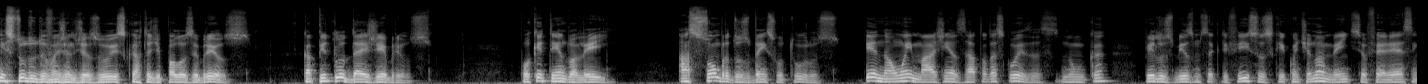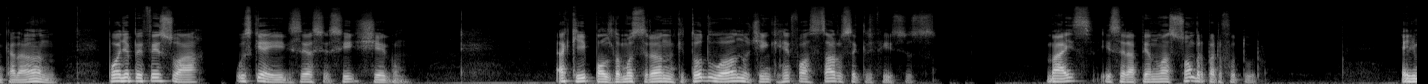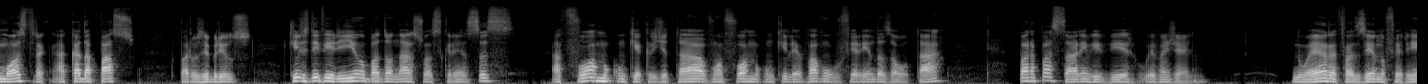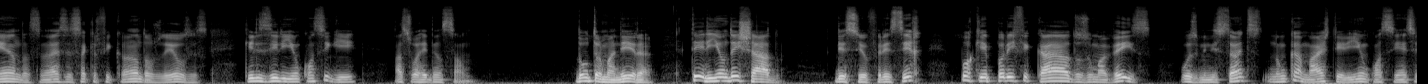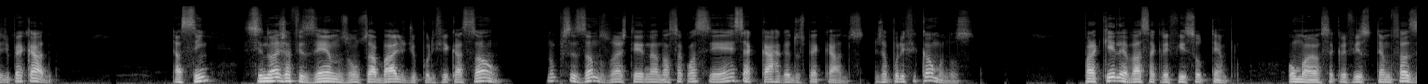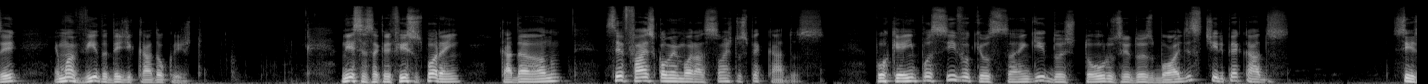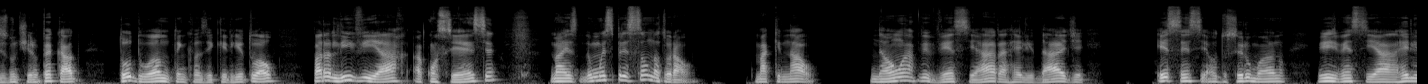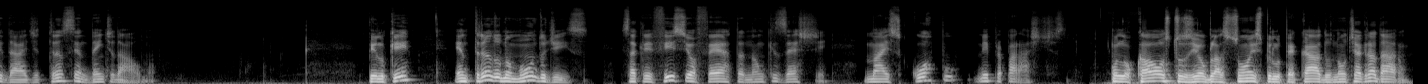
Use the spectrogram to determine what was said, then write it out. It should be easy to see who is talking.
Speaker 1: Estudo do Evangelho de Jesus, carta de Paulo aos Hebreus, capítulo 10 de Hebreus. Porque tendo a lei a sombra dos bens futuros, e não uma imagem exata das coisas, nunca, pelos mesmos sacrifícios que continuamente se oferecem cada ano, pode aperfeiçoar os que a ele se, chegam. Aqui, Paulo está mostrando que todo ano tinha que reforçar os sacrifícios. Mas isso será apenas uma sombra para o futuro. Ele mostra a cada passo para os hebreus que eles deveriam abandonar suas crenças, a forma com que acreditavam, a forma com que levavam oferendas ao altar, para passarem a viver o Evangelho. Não era fazendo oferendas, não era se sacrificando aos deuses que eles iriam conseguir a sua redenção. De outra maneira, teriam deixado de se oferecer, porque purificados uma vez, os ministrantes nunca mais teriam consciência de pecado. Assim, se nós já fizemos um trabalho de purificação, não precisamos mais ter na nossa consciência a carga dos pecados, já purificamos-nos. Para que levar sacrifício ao templo? O maior sacrifício que temos que fazer é uma vida dedicada ao Cristo. Nesses sacrifícios, porém, cada ano se faz comemorações dos pecados, porque é impossível que o sangue dos touros e dos bodes tire pecados. Se eles não tiram pecado, todo ano tem que fazer aquele ritual para aliviar a consciência, mas numa expressão natural, maquinal, não a vivenciar a realidade essencial do ser humano, vivenciar a realidade transcendente da alma. Pelo que, entrando no mundo, diz: Sacrifício e oferta não quiseste, mas corpo me preparaste. Holocaustos e oblações pelo pecado não te agradaram.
